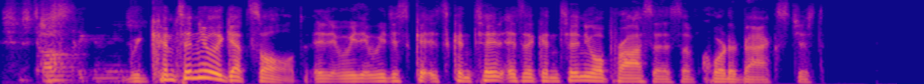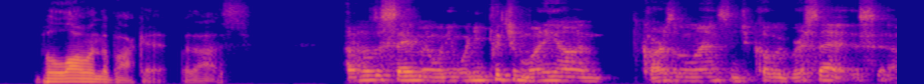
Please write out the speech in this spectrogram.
It's just tough just, We continually get sold. It, we we just it's continu- it's a continual process of quarterbacks just blowing the bucket with us. I don't know the same, man. When you when you put your money on Carson Wentz and Jacoby Brissett, uh,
